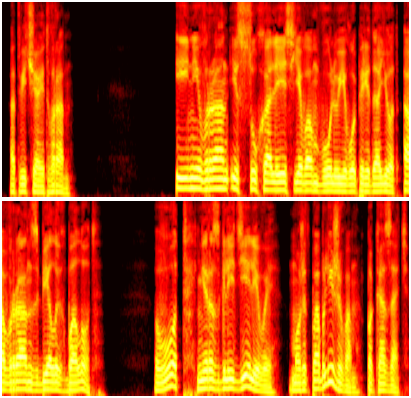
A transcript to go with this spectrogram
— отвечает Вран. И не Вран из Сухолесья вам волю его передает, а Вран с Белых болот. Вот, не разглядели вы, может, поближе вам показать?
